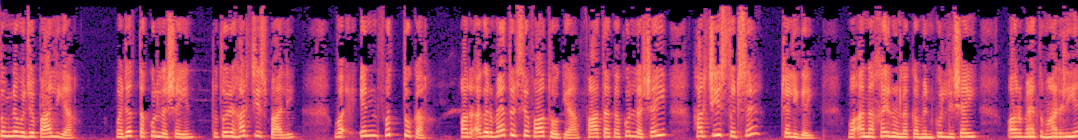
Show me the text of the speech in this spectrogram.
تم نے مجھے پا لیا۔ وجت تکل شعین تو تم نے ہر چیز پالی وہ ان فتو کا اور اگر میں تجھ سے فوت ہو گیا فاتح کا کل شعی ہر چیز تجھ سے چلی گئی۔ وہ ان خیر اللہ کا من کل شعی اور میں تمہارے لیے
